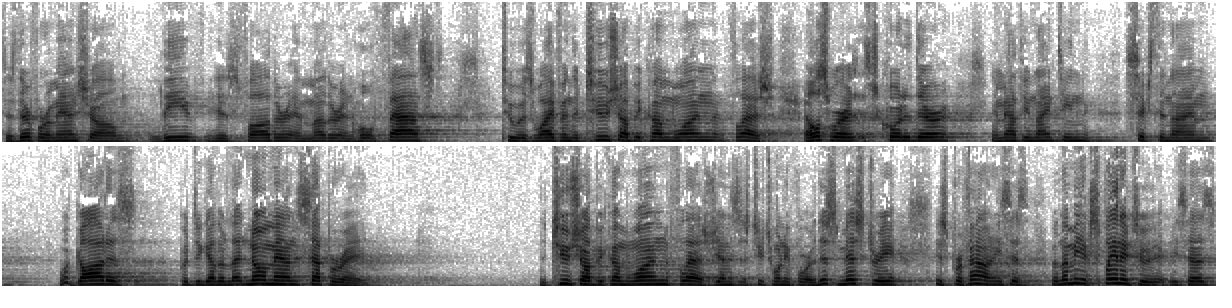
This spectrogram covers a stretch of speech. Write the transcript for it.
Says, Therefore, a man shall leave his father and mother and hold fast to his wife, and the two shall become one flesh. Elsewhere, it's quoted there in Matthew 19, 6 to 9. What God has put together, let no man separate. The two shall become one flesh, Genesis 2:24. This mystery is profound. He says, but let me explain it to you. He says,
